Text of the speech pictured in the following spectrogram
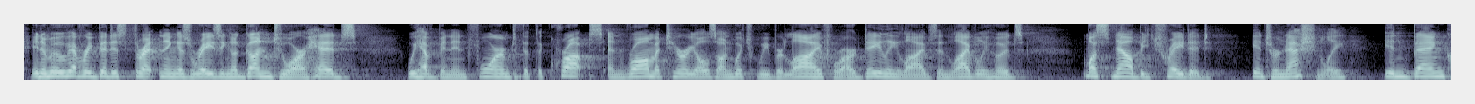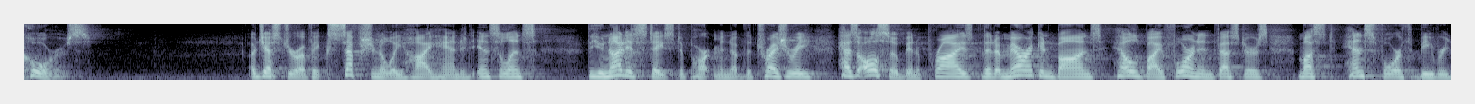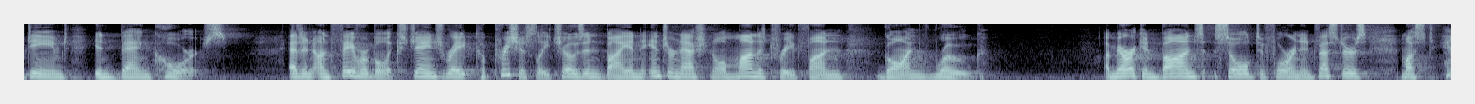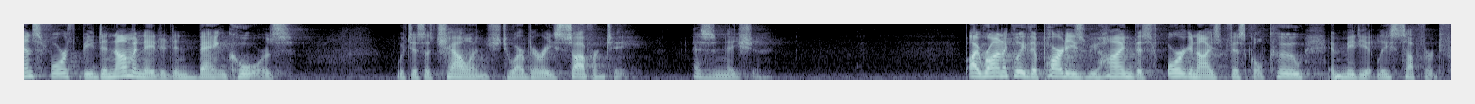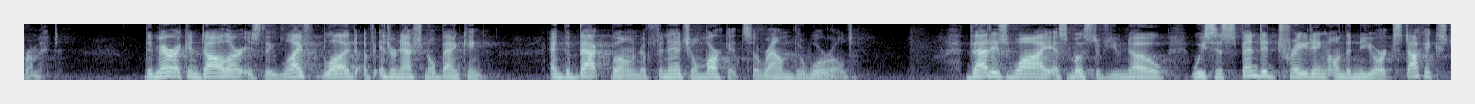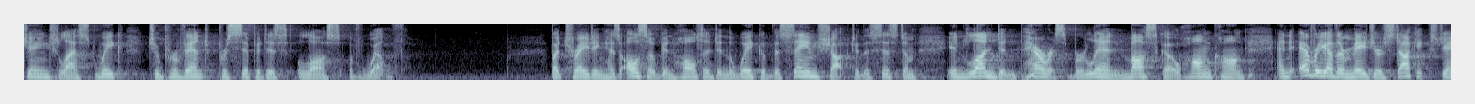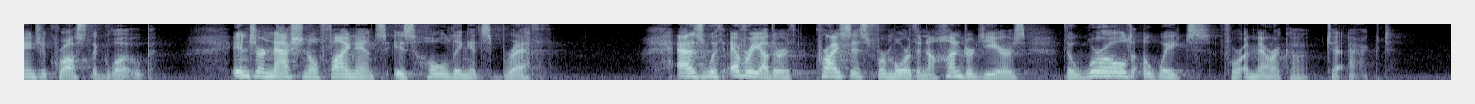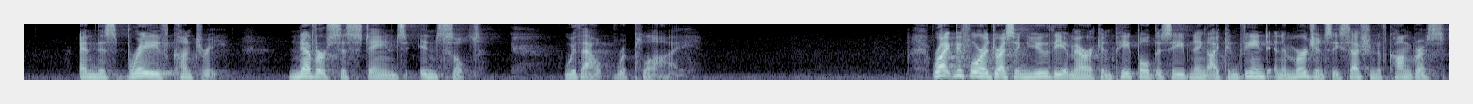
In a move every bit as threatening as raising a gun to our heads, we have been informed that the crops and raw materials on which we rely for our daily lives and livelihoods must now be traded internationally in bancors. A gesture of exceptionally high handed insolence, the United States Department of the Treasury has also been apprised that American bonds held by foreign investors must henceforth be redeemed in bancors at an unfavorable exchange rate capriciously chosen by an international monetary fund gone rogue. American bonds sold to foreign investors must henceforth be denominated in bancors, which is a challenge to our very sovereignty as a nation. Ironically, the parties behind this organized fiscal coup immediately suffered from it. The American dollar is the lifeblood of international banking and the backbone of financial markets around the world. That is why, as most of you know, we suspended trading on the New York Stock Exchange last week to prevent precipitous loss of wealth. But trading has also been halted in the wake of the same shock to the system in London, Paris, Berlin, Moscow, Hong Kong, and every other major stock exchange across the globe. International finance is holding its breath. As with every other crisis for more than a hundred years, the world awaits for America to act. And this brave country never sustains insult without reply. Right before addressing you, the American people, this evening, I convened an emergency session of Congress.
